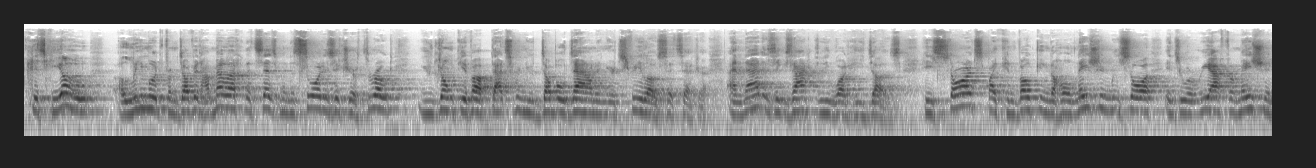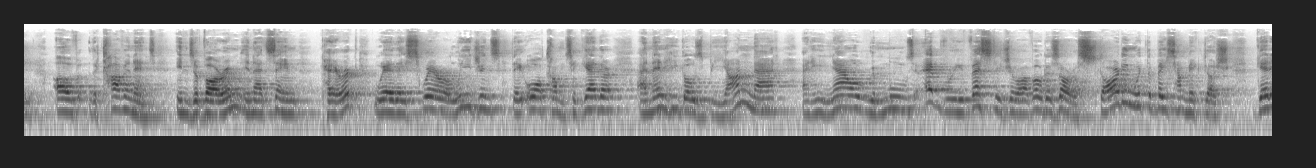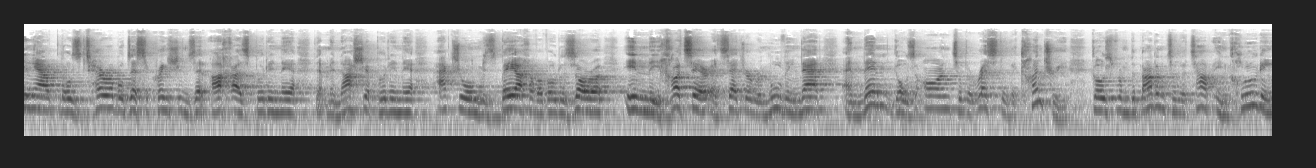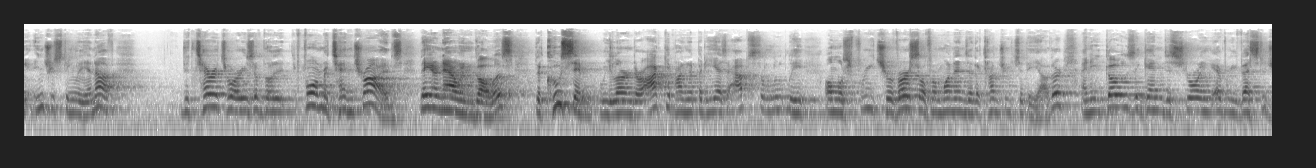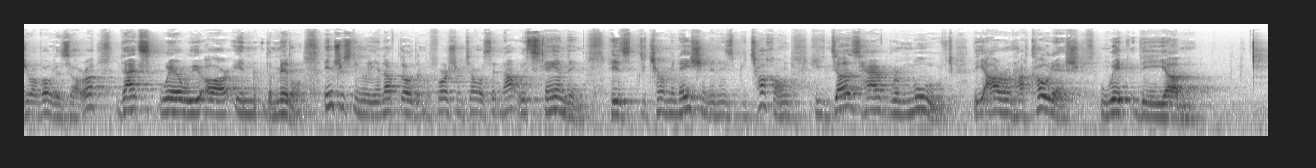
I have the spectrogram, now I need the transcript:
Chizkiyahu a limud from David Hamelech that says when the sword is at your throat, you don't give up. That's when you double down in your tefillos, etc. And that is exactly what he does. He starts by convoking the whole nation we saw into a reaffirmation of the covenant in Devarim, in that same parak, where they swear allegiance, they all come together, and then he goes beyond that, and he now removes every vestige of Avodah Zarah, starting with the Beis Hamikdash, getting out those terrible desecrations that Achaz put in there, that Menashe put in there, actual Mizbeach of Avodah Zorah in the Chatzer, etc., removing that, and then goes on to the rest of the country, goes from the bottom to the top, including, interestingly enough, the territories of the former ten tribes. They are now in Golis. The Kusim, we learned, are occupying it, but he has absolutely almost free traversal from one end of the country to the other. And he goes again destroying every vestige of Avodah Zarah. That's where we are in the middle. Interestingly enough, though, the Meforshim tell us that notwithstanding his determination and his bitachon, he does have removed the Aron HaKodesh with the. Um,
